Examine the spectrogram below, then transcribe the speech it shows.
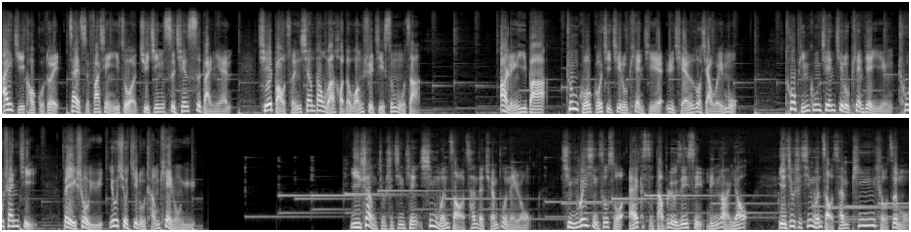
埃及考古队在此发现一座距今四千四百年且保存相当完好的王室祭司墓葬。二零一八中国国际纪录片节日前落下帷幕，脱贫攻坚纪录片电影《出山记》被授予优秀纪录长片荣誉。以上就是今天新闻早餐的全部内容，请微信搜索 xwzc 零二幺，也就是新闻早餐拼音首字母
